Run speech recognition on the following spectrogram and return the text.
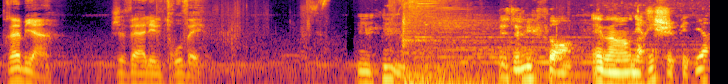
Très bien. Je vais aller le trouver. Mhm. Plus de 1000 forains. eh ben, on est Ah, riche. Je peux dire.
